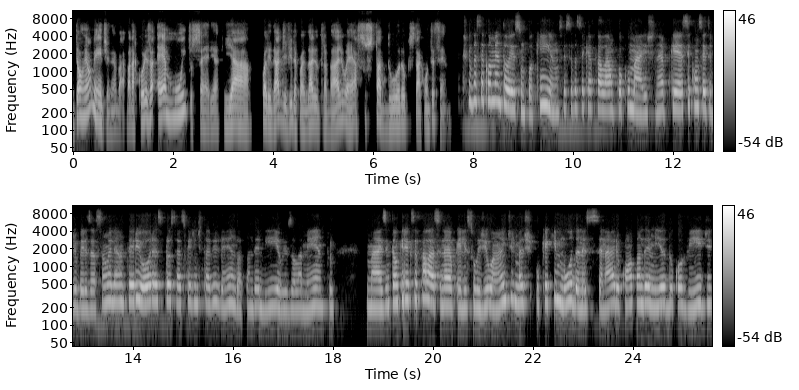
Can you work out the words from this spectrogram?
Então, realmente, né, Bárbara, a coisa é muito séria e a qualidade de vida, qualidade do trabalho é assustadora o que está acontecendo. Acho que você comentou isso um pouquinho, não sei se você quer falar um pouco mais, né? Porque esse conceito de uberização ele é anterior a esse processo que a gente está vivendo, a pandemia, o isolamento. Mas então eu queria que você falasse, né? Ele surgiu antes, mas o que que muda nesse cenário com a pandemia do Covid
